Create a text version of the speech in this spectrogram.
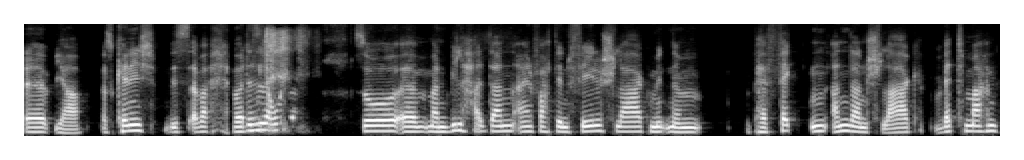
Äh, ja, das kenne ich. Ist aber, aber das ist auch so, äh, man will halt dann einfach den Fehlschlag mit einem perfekten anderen Schlag wettmachen,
